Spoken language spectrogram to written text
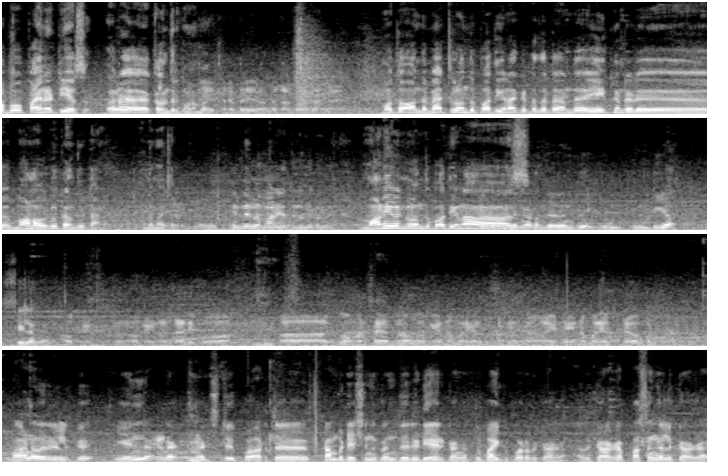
அபோவ் பதினெட்டு இயர்ஸ் வரை கலந்துருக்கோம் நம்ம. மொத்தம் அந்த மேட்ச்சில் வந்து பார்த்தீங்கன்னா கிட்டத்தட்ட வந்து எயிட் ஹண்ட்ரடு மாணவர்கள் கலந்துக்கிட்டாங்க அந்த மேட்ச்சில் எந்தெந்த மாநிலத்திலேருந்து கலந்துக்கிட்டாங்க? மாநிலங்கள் வந்து பார்த்தீங்கன்னா நடந்தது வந்து இந்- இந்தியா ஸ்ரீலங்கா. ஓகே ஓகே இல்லை சார் இப்போது கவர்மெண்ட் சைடில் உங்களுக்கு என்ன மாதிரி ஹெல்ப் பண்ணியிருக்காங்க இல்லை என்ன மாதிரி ஹெல்ப் தேவைப்படுது? மாணவர்களுக்கு என்ன நெக்ஸ்ட்டு இப்போ அடுத்த காம்படிஷனுக்கு வந்து ரெடியாக இருக்காங்க துபாய்க்கு போகிறதுக்காக அதுக்காக பசங்களுக்காக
